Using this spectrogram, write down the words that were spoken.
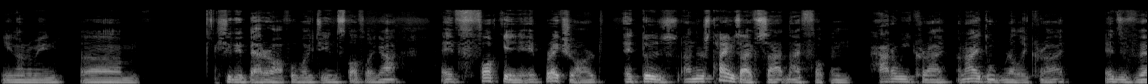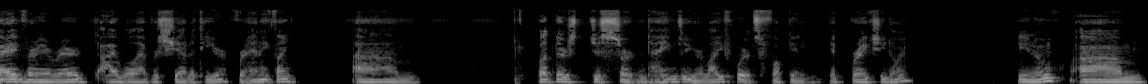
You know what I mean? Um, should be better off without you and stuff like that." It fucking it breaks your heart. It does. And there's times I've sat and I fucking how do we cry? And I don't really cry. It's very, very rare I will ever shed a tear for anything. Um, but there's just certain times of your life where it's fucking it breaks you down. You know? Um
